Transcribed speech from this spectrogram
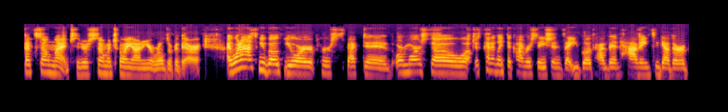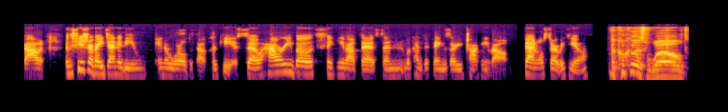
That's so much. There's so much going on in your world over there. I want to ask you both your perspective, or more so, just kind of like the conversations that you both have been having together about the future of identity in a world without cookies. So, how are you both thinking about this, and what kinds of things are you talking about? Ben, we'll start with you. The cookieless world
